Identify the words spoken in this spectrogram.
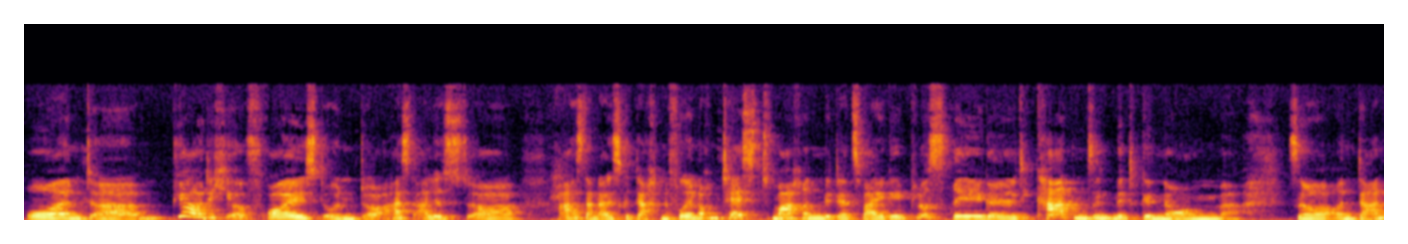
und ähm, ja, dich äh, freust und äh, hast alles, äh, hast dann alles gedacht, ne, vorher noch einen Test machen mit der 2G Plus Regel, die Karten sind mitgenommen. So, und dann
